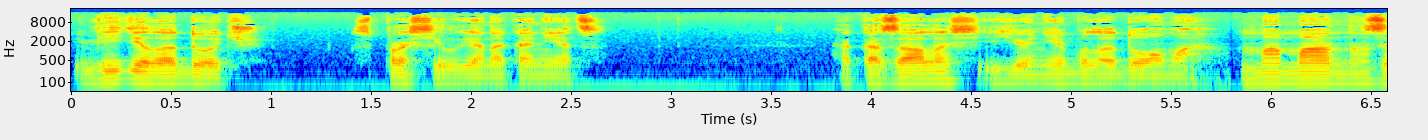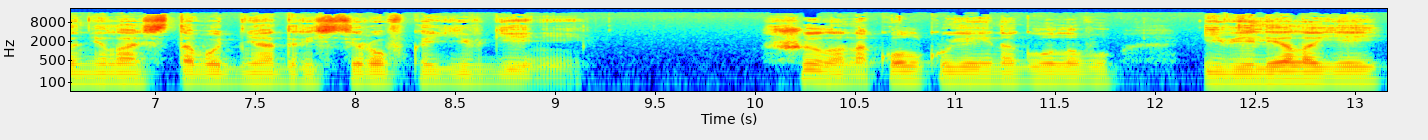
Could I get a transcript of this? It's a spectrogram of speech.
«Видела дочь?» – спросил я наконец. Оказалось, ее не было дома. Маман занялась с того дня дрессировкой Евгении сшила наколку ей на голову и велела ей,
